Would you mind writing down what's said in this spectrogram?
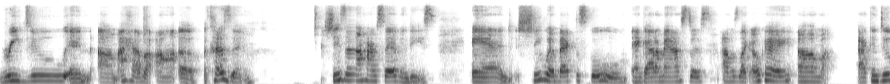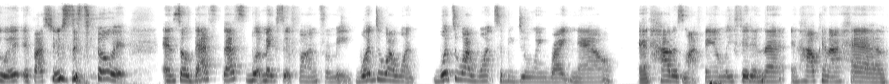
redo. And um, I have a, a, a cousin, she's in her 70s and she went back to school and got a master's. I was like, okay, um, I can do it if I choose to do it. and so that's that's what makes it fun for me what do i want what do i want to be doing right now and how does my family fit in that? And how can i have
